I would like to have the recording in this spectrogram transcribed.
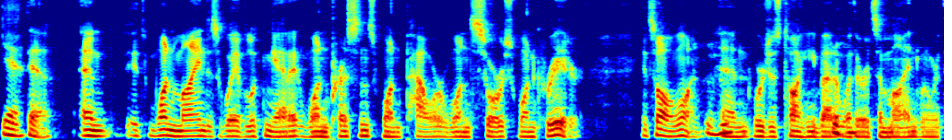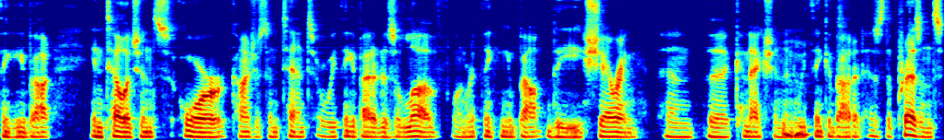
Yeah. Yeah. And it's one mind is a way of looking at it, one presence, one power, one source, one creator. It's all one. Mm-hmm. And we're just talking about it, whether mm-hmm. it's a mind when we're thinking about intelligence or conscious intent, or we think about it as a love when we're thinking about the sharing and the connection, and we mm-hmm. think about it as the presence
